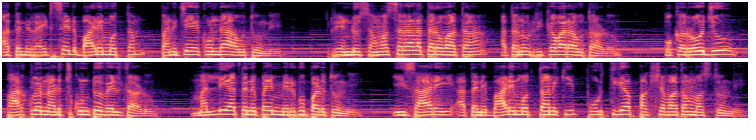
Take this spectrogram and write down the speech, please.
అతని రైట్ సైడ్ బాడీ మొత్తం పనిచేయకుండా అవుతుంది. రెండు సంవత్సరాల తరువాత అతను రికవర్ అవుతాడు. ఒకరోజు పార్కులో నడుచుకుంటూ వెళ్తాడు. మళ్ళీ అతనిపై మెరుపు పడుతుంది. ఈసారి అతని బాడీ మొత్తానికి పూర్తిగా పక్షవాతం వస్తుంది.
